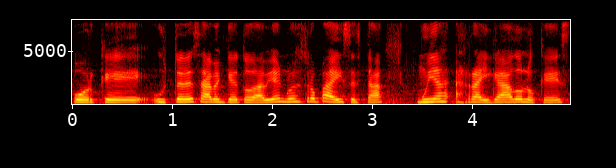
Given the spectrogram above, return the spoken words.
porque ustedes saben que todavía en nuestro país está muy arraigado lo que es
